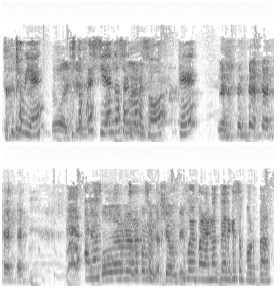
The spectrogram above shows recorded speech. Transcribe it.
¿Escucho bien? No, ¿Se está ofreciendo a ser profesor? ¿Qué? Te Alonso puedo dar una se recomendación, pues. fue para no tener que soportar.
